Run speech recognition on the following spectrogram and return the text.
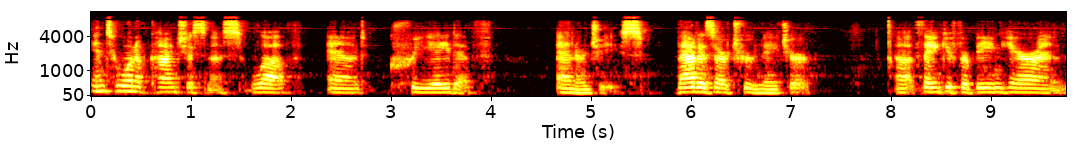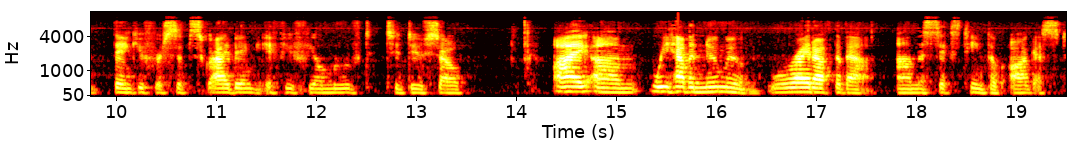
into one of consciousness, love, and creative energies. That is our true nature. Uh, thank you for being here and thank you for subscribing if you feel moved to do so. I um, we have a new moon right off the bat on the 16th of August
